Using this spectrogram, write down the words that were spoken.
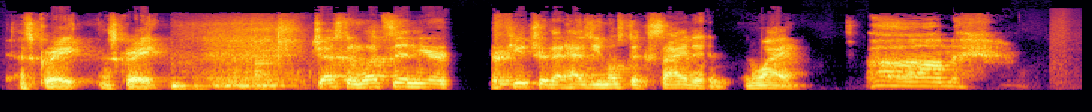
that's great. That's great. Justin, what's in your future that has you most excited and why? Um,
